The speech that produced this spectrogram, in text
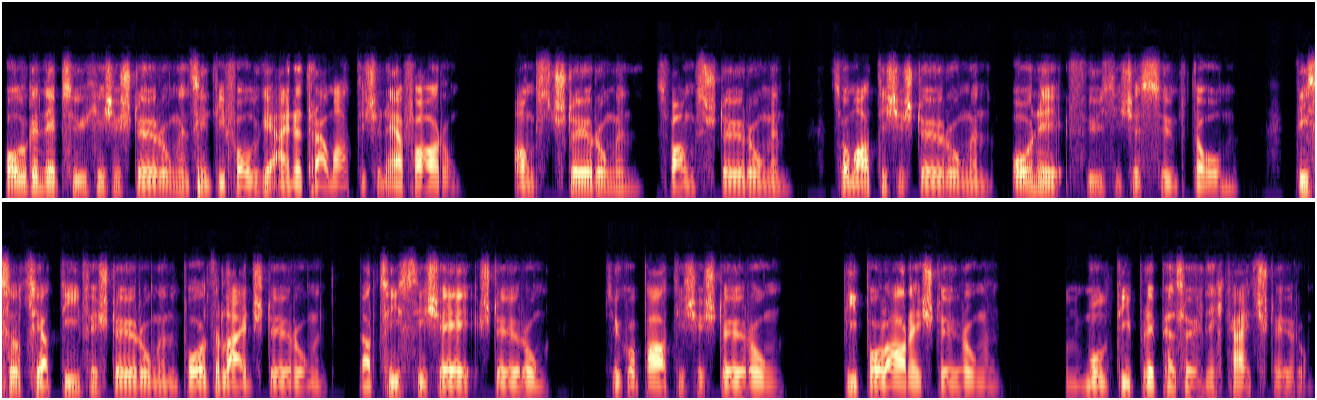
Folgende psychische Störungen sind die Folge einer traumatischen Erfahrung. Angststörungen, Zwangsstörungen, somatische Störungen ohne physisches Symptom, dissoziative Störungen, Borderline-Störungen, narzisstische Störung, psychopathische Störung, bipolare Störungen und multiple Persönlichkeitsstörung,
